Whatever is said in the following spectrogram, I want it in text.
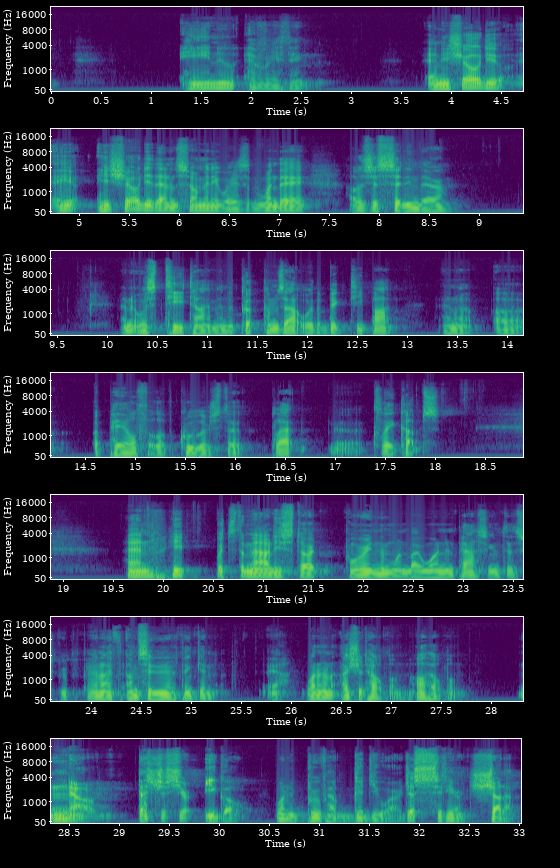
he knew everything. And he showed you he, he showed you that in so many ways. And One day I was just sitting there and it was tea time and the cook comes out with a big teapot and a, a, a pail full of coolers, the plat, uh, clay cups. And he puts them out. He starts pouring them one by one and passing them to this group. And I, I'm sitting there thinking, yeah, why don't I, I should help him. I'll help him. No, that's just your ego. Want to prove how good you are. Just sit here and shut up.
